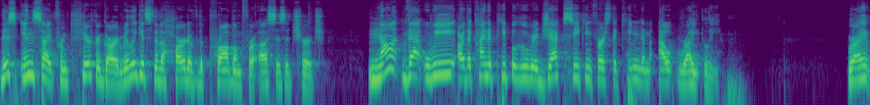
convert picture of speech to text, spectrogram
this insight from Kierkegaard really gets to the heart of the problem for us as a church. Not that we are the kind of people who reject seeking first the kingdom outrightly, right?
